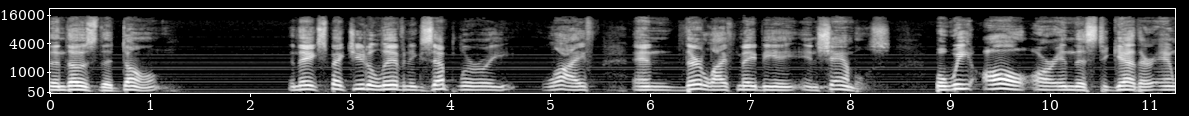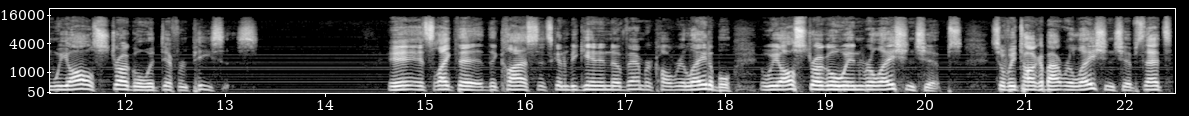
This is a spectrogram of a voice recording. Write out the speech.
than those that don't. And they expect you to live an exemplary life, and their life may be in shambles. But we all are in this together, and we all struggle with different pieces. It's like the, the class that's going to begin in November called Relatable. We all struggle in relationships. So we talk about relationships, that's,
